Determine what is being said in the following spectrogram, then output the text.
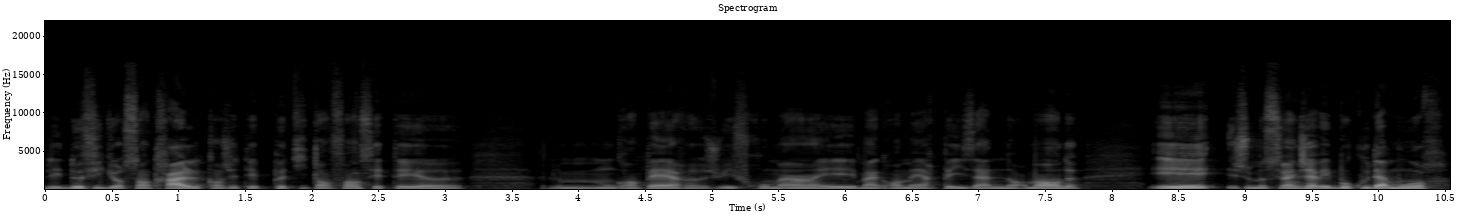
les deux figures centrales quand j'étais petit enfant, c'était euh, mon grand-père euh, juif roumain et ma grand-mère paysanne normande. Et je me souviens que j'avais beaucoup d'amour,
